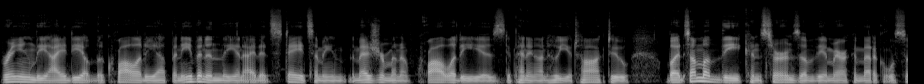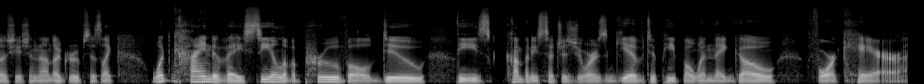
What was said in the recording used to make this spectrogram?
bringing the idea of the quality up. And even in the United States, I mean, the measurement of quality is depending on who you talk to. But some of the concerns of the American Medical Association and other groups is like, what kind of a seal of approval do these companies such as yours give to people when they go for care?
